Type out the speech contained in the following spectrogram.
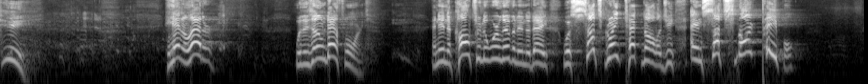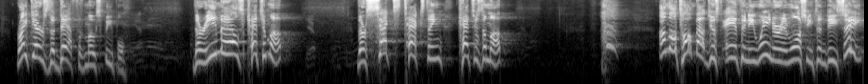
Gee. He had a letter with his own death warrant. And in the culture that we're living in today, with such great technology and such smart people, right there's the death of most people. Their emails catch them up, their sex texting catches them up. I'm not talking about just Anthony Weiner in Washington, D.C.,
